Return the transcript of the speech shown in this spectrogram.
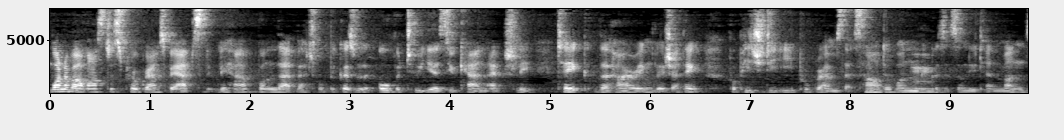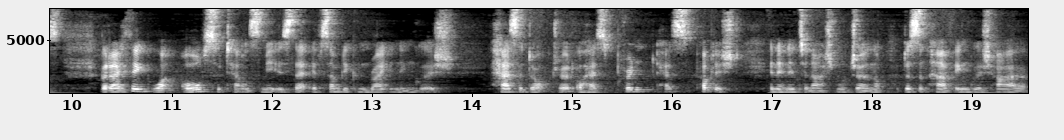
one of our master's programs, we absolutely have won that battle because with over two years you can actually take the higher English. I think for PGDE programs that's harder one mm. because it's only 10 months. But I think what also tells me is that if somebody can write in English, has a doctorate or has print has published in an international journal, doesn't have English higher,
